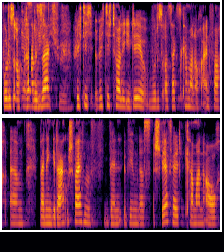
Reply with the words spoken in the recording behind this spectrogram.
Wo du es auch gerade sagst, schön. richtig, richtig tolle Idee, wo du es auch sagst, kann man auch einfach ähm, bei den Gedankenschweifen, wenn wem das schwerfällt, kann man auch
